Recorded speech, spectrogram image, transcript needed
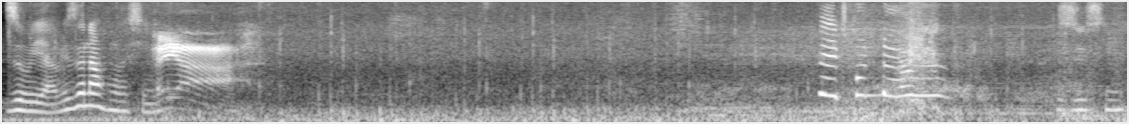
So, ja, wir sind dem richtigen. Hey, ja. Wildhunde! Die Süßen.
